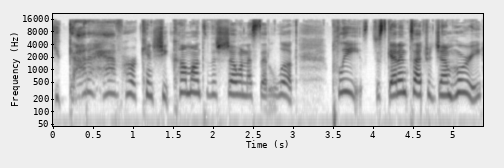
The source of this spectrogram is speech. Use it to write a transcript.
You got to have her. Can she come onto the show? And I said, Look, please just get in touch with Jamhuri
